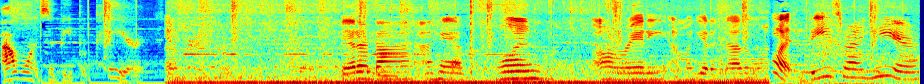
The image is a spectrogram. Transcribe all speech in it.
I want to be prepared. Better buy. I have one already. I'm gonna get another one. What? These right here.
